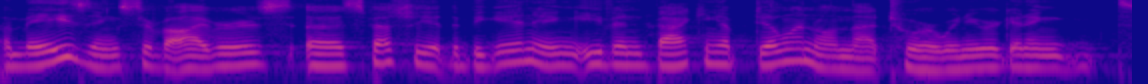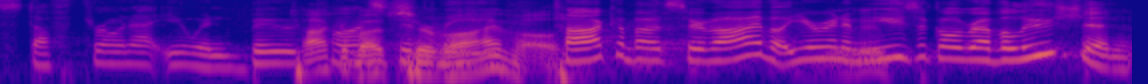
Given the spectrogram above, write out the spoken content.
amazing survivors, uh, especially at the beginning, even backing up Dylan on that tour when you were getting stuff thrown at you and booed Talk about survival. Talk about survival. You're in a musical revolution.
